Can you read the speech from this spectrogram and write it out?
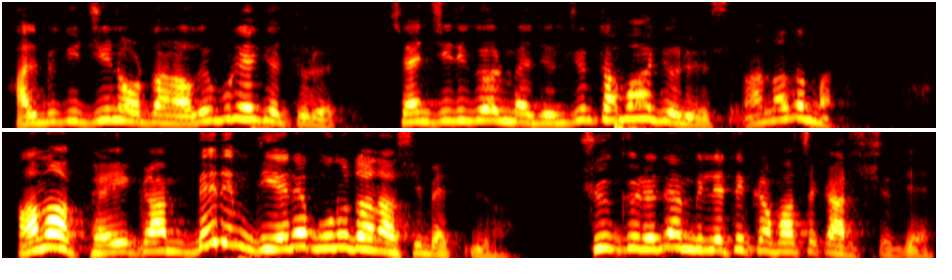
Halbuki cin oradan alıyor buraya getiriyor. Sen cini görmediğin için tabağı görüyorsun. Anladın mı? Ama peygamberim diyene bunu da nasip etmiyor. Çünkü neden? Milletin kafası karışır diye.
